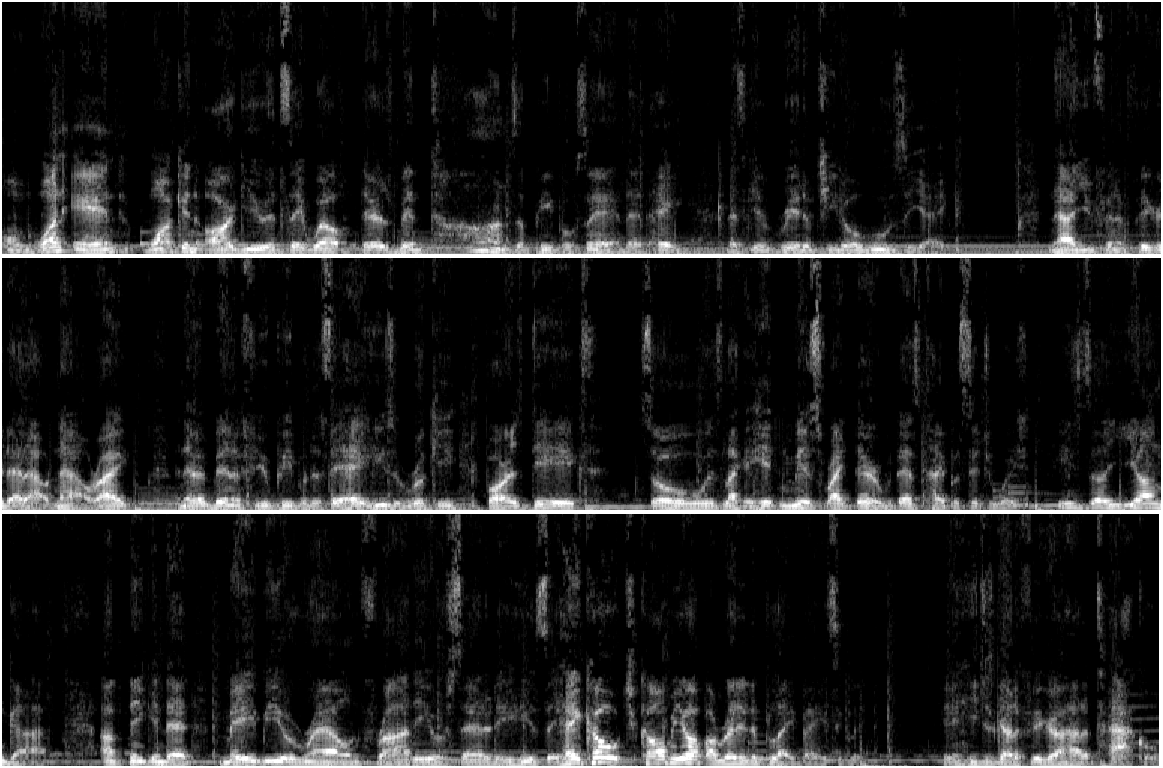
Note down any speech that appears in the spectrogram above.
on one end, one can argue and say, well, there's been tons of people saying that, hey, Let's get rid of Chido Awuzie. Now you finna figure that out now, right? And there have been a few people that say, hey, he's a rookie as far as Diggs. So it's like a hit and miss right there with that type of situation. He's a young guy. I'm thinking that maybe around Friday or Saturday, he'll say, hey, coach, call me up. I'm ready to play, basically. And he just got to figure out how to tackle.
